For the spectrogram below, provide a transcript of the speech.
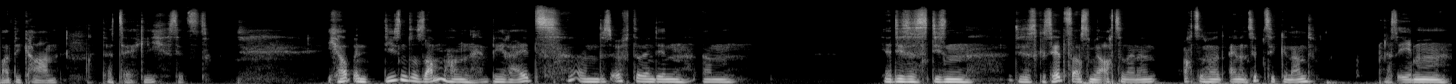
Vatikan tatsächlich sitzt. Ich habe in diesem Zusammenhang bereits ähm, des Öfteren den, ähm, ja, dieses, diesen, dieses Gesetz aus dem Jahr 18, 1871 genannt, das eben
